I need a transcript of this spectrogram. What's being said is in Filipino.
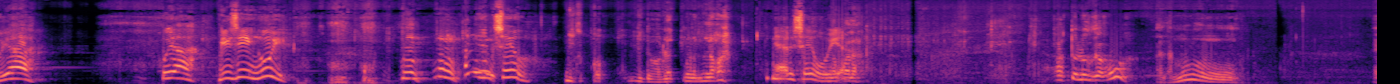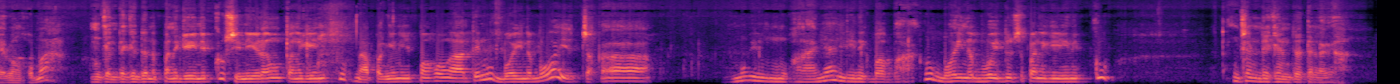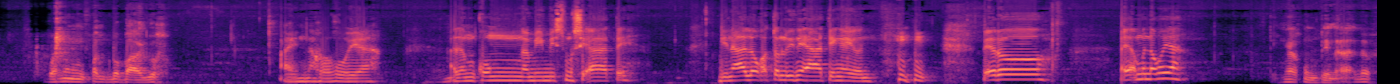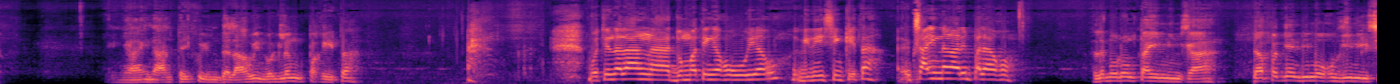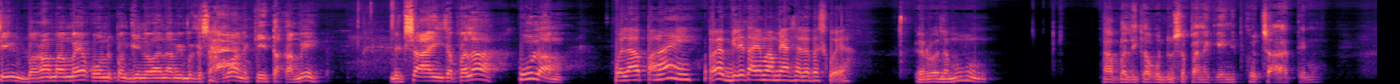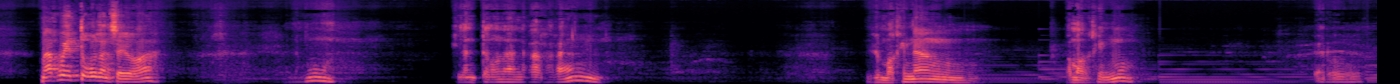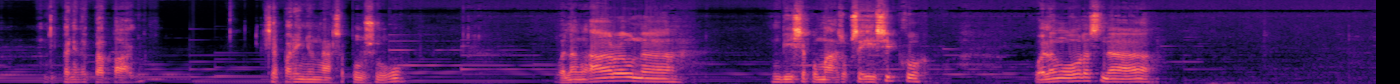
Kuya! Kuya! Gising! Uy! Ano nangyari sa'yo? Ginulat mo naman ako. Ano nangyari sa'yo, kuya? Pala. Nakatulog ako. Alam mo, ewan ko ba, ang ganda-ganda ng panaginip ko. Sinira mo panaginip ko. Napaginipan ko ang ate mo, buhay na buhay. At saka, alam mo, yung mukha niya, hindi nagbabago. Buhay na buhay dun sa panaginip ko. At ang ganda-ganda talaga. Walang pagbabago. Ay, nako, kuya. Alam kong namimiss mo si ate. Dinalo ka tuloy ni ate ngayon. Pero, ayaw mo na, kuya. Tingnan kung dinalo. Yung nga inaantay ko, yung dalawin, wag lang pakita. Buti na lang, ah, dumating ako, kuya. Oh. Ginising kita. Exciting na nga rin pala ako. Alam mo wrong timing ka. Dapat nga hindi mo ako ginising. Baka mamaya kung ano pang ginawa namin mag-asawa, nakita kami. Nagsaing ka pala. Ulam. Wala pa nga eh. Well, bili tayo mamaya sa labas, kuya. Pero alam mo, nabalik ako dun sa panaginip ko sa ate mo. Makwento ko lang sa'yo, ha? Alam mo, ilang taon na nakakaraan. Lumaki ng pamangkin mo. Pero hindi pa rin nagbabago. Siya pa rin yung nasa puso ko. Walang araw na hindi siya pumasok sa isip ko. Walang oras na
